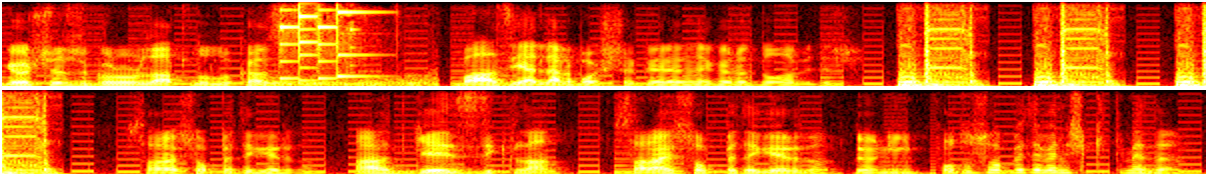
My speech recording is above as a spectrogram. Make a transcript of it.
Görüşürüz gururlu atlı Lucas. Bazı yerler boştur görevine göre dolabilir. Saray sohbete geri dön. Ha gezdik lan. Saray sohbete geri dön. Döneyim. Foto sohbete ben hiç gitmedim.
